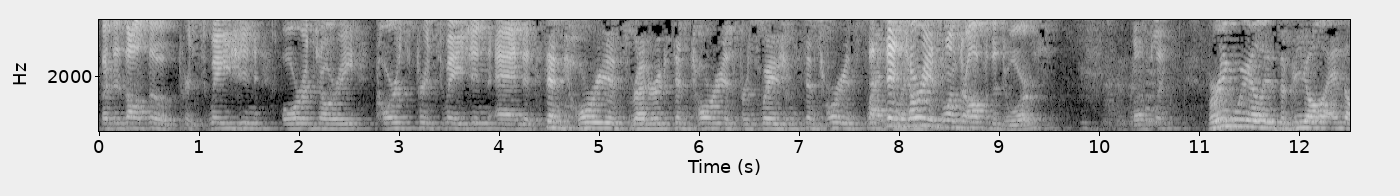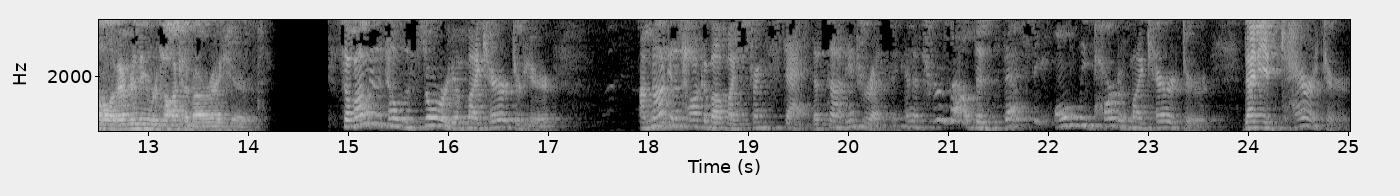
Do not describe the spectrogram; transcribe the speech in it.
But there's also persuasion, oratory, coarse persuasion, and the Stentorious rhetoric, stentorious persuasion, stentorious flatulence. stentorious ones are all for the dwarves, mostly. Burning Wheel is the be all end all of everything we're talking about right here. So if I'm going to tell the story of my character here, I'm not going to talk about my strength stat. That's not interesting. And it turns out that that's the only part of my character that is character,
